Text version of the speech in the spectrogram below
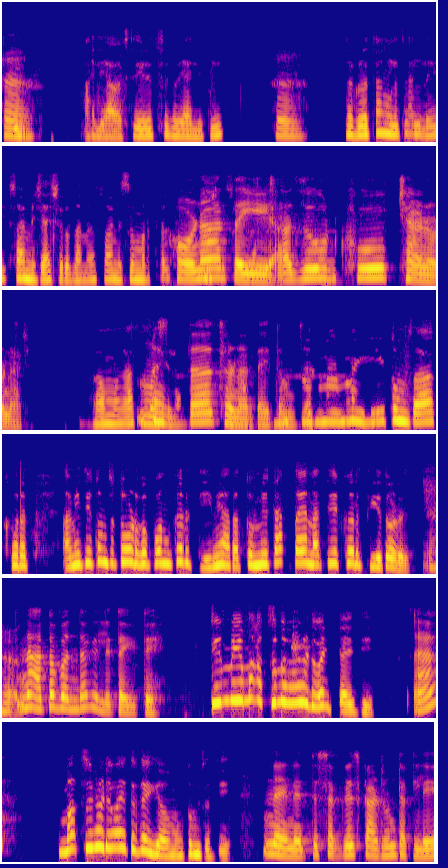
हा. आली सेवेत सगळी आली ती. हा. सगळं चांगलं चाललंय. स्वामीच्या आशीर्वादानं स्वामी समर्थ. होणार ताई. अजून खूप छान होणार. हा मग असं सांगितलं मस्तच होणार ताई तुमचं. नाही तुमचा खरंच आम्ही ती तुमचं तोडगं पण करते मी आता तुम्ही टाकताय ना ती करते तोडग. हा, नाही आता बंद केले ताई ते. ती मी मागचं व्हिडिओ काय ती. आ? मागचं व्हिडिओ व्हायचं काय घ्यावं मग तुमचं ते? नाही नाही ते सगळेच काढून टाकले.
